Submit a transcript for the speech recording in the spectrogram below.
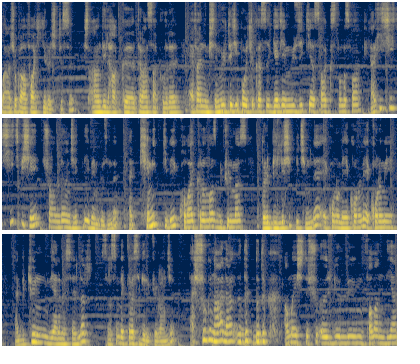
bana çok afaki geliyor açıkçası. İşte ana dil hakkı, trans hakları, efendim işte mülteci politikası, gece müzik yasağı kısıtlaması falan. Yani hiç hiç hiçbir şey şu anda öncelikli değil benim gözümde. Yani kemik gibi kolay kırılmaz, bükülmez böyle birleşik biçimde ekonomi, ekonomi, ekonomi yani bütün diğer meseleler sırasını beklemesi gerekiyor bence. Ya şu gün hala ıdık bıdık ama işte şu özgürlüğüm falan diyen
